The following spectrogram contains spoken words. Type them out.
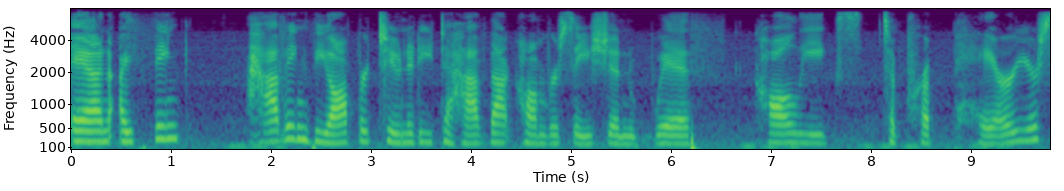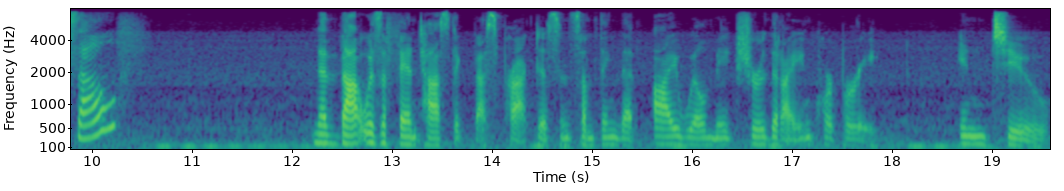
And I think having the opportunity to have that conversation with colleagues to prepare yourself. Now, that was a fantastic best practice and something that I will make sure that I incorporate into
